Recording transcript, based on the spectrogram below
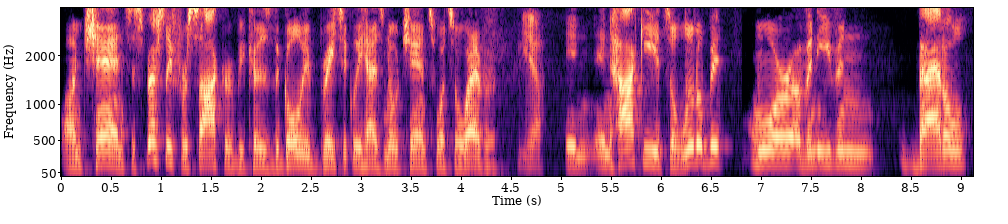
on chance, especially for soccer because the goalie basically has no chance whatsoever. Yeah. In in hockey, it's a little bit more of an even battle,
